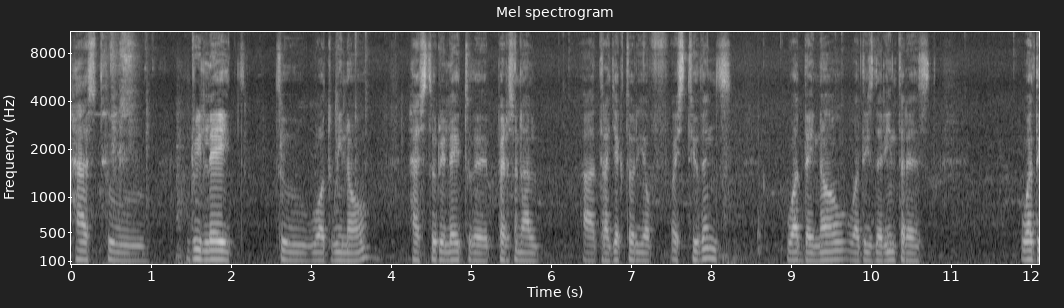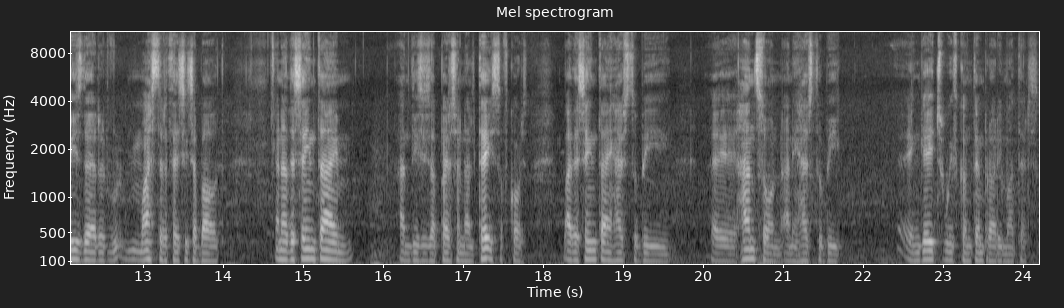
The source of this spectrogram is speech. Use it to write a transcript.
has to relate to what we know, has to relate to the personal uh, trajectory of students, what they know, what is their interest, what is their master thesis about, and at the same time, and this is a personal taste, of course, but at the same time has to be uh, hands-on and it has to be engaged with contemporary matters.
